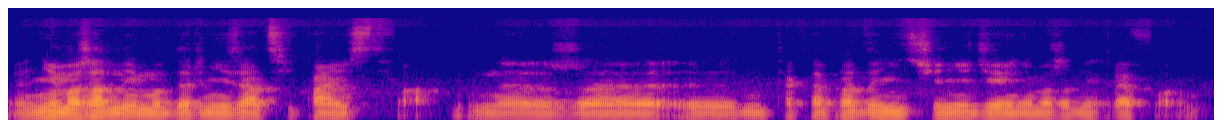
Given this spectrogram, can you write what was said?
nie ma żadnej modernizacji państwa, że y, tak naprawdę nic się nie dzieje, nie ma żadnych reform E,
